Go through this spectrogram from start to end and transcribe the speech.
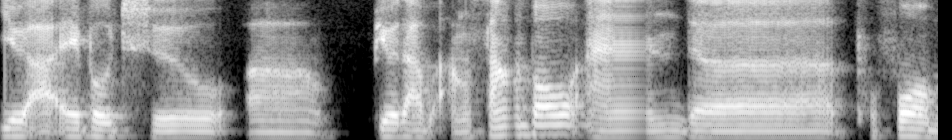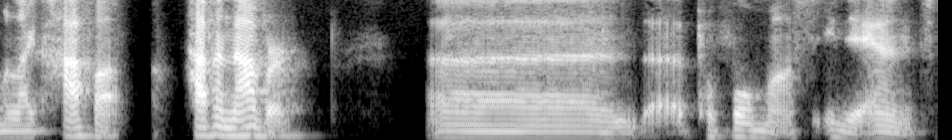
you are able to uh, build up ensemble and uh, perform like half a half an hour uh, performance in the end.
